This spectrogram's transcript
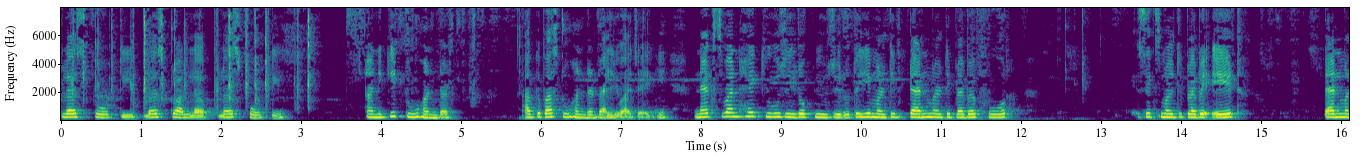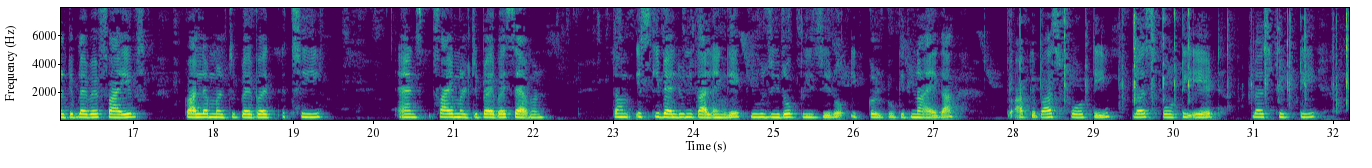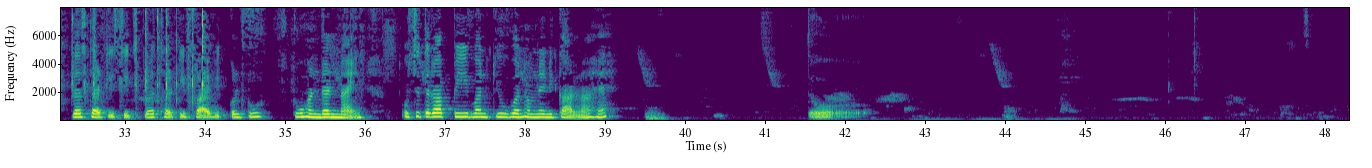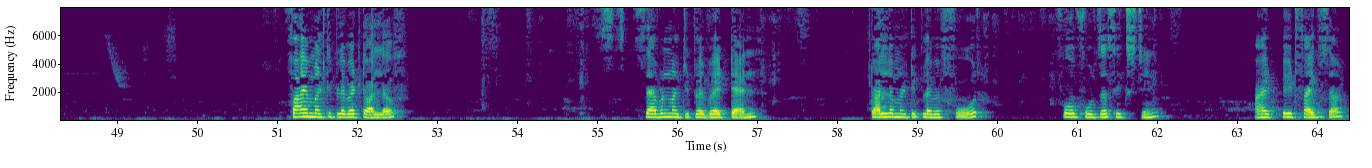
plus forty plus twelve plus forty यानी कि टू हंड्रेड आपके पास टू हंड्रेड वैल्यू आ जाएगी। नेक्स्ट वन है क्यू ज़ीरो क्यू ज़ीरो तो ये multi ten multiply by four six multiply by eight ten multiply by five twelve multiply by three and five multiply by seven तो हम इसकी value निकालेंगे। Q zero P zero equal to कितना आएगा? तो आपके पास forty plus forty eight plus fifty plus thirty six plus thirty five equal to two hundred nine उसी तरह पी वन क्यू वन हमने निकालना है। तो five multiply by twelve seven multiply by ten twelve multiply by four four four ज़ा sixteen eight eight five ज़ा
